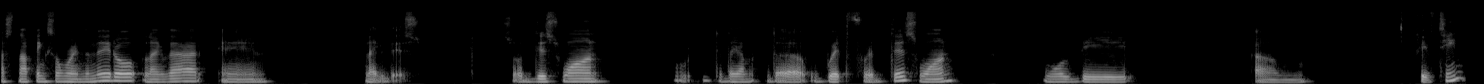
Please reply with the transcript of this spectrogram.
a snapping somewhere in the middle like that, and like this. So this one, the, the width for this one will be um, 15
